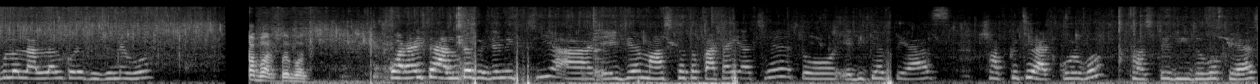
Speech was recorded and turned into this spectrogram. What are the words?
আলুগুলো লাল লাল করে ভেজে নেব। বল বল। কড়াইতে আলুটা ভেজে নিচ্ছি আর এই যে মাছটা তো কাটাই আছে তো এদিকে পেঁয়াজ সব কিছু অ্যাড করব ফার্স্টে দিয়ে দেবো পেঁয়াজ।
